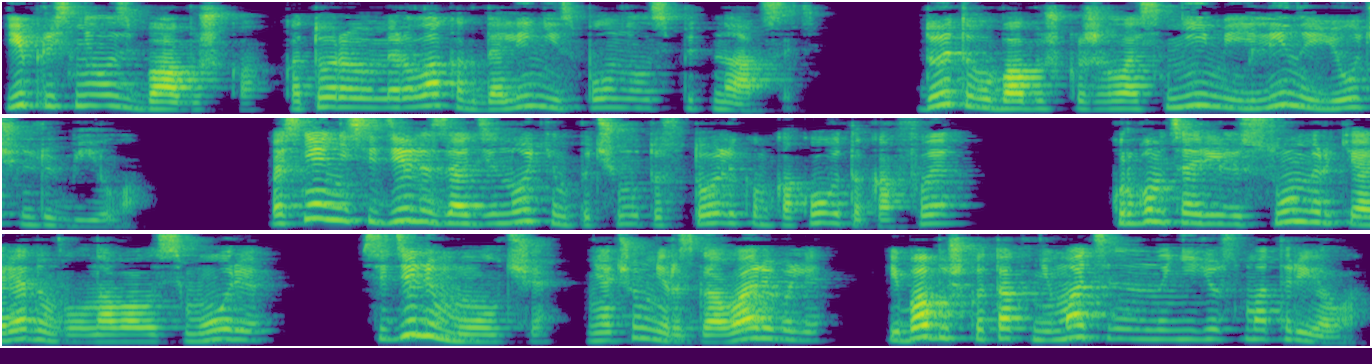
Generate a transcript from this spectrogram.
Ей приснилась бабушка, которая умерла, когда Лине исполнилось пятнадцать. До этого бабушка жила с ними, и Лина ее очень любила. Во сне они сидели за одиноким почему-то столиком какого-то кафе. Кругом царили сумерки, а рядом волновалось море. Сидели молча, ни о чем не разговаривали, и бабушка так внимательно на нее смотрела.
